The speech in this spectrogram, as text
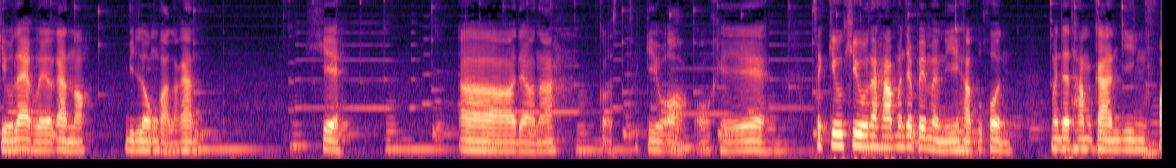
กิลแรกเลยแล้วกันเนาะ บินลงก่อนแล้วกัน โอเค เอ่อ เดี๋ยวนะ กดสกิลออก โอเค สกิลคิวนะครับมันจะเป็นแบบนี้ครับทุกคนมันจะทำการยิงไฟ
